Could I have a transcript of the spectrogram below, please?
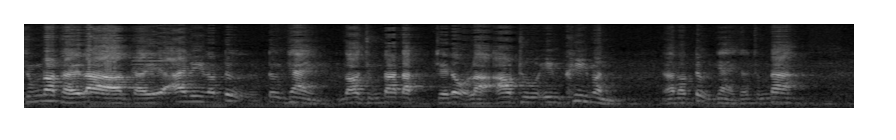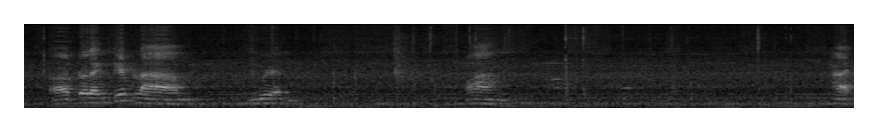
Chúng ta thấy là cái ID nó tự tự nhảy do chúng ta đặt chế độ là auto increment. Đó, nó tự nhảy cho chúng ta. À, tôi đánh tiếp là Nguyễn Hoàng Hạnh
